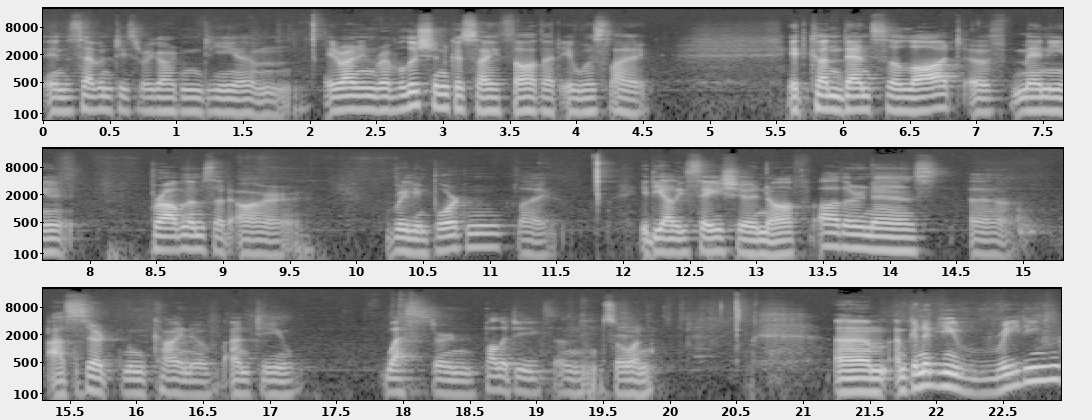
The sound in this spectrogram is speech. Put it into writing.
in the 70s regarding the um, Iranian Revolution, because I thought that it was like it condensed a lot of many problems that are really important, like idealization of otherness, uh, a certain kind of anti-Western politics, and so on. Um, I'm gonna be reading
